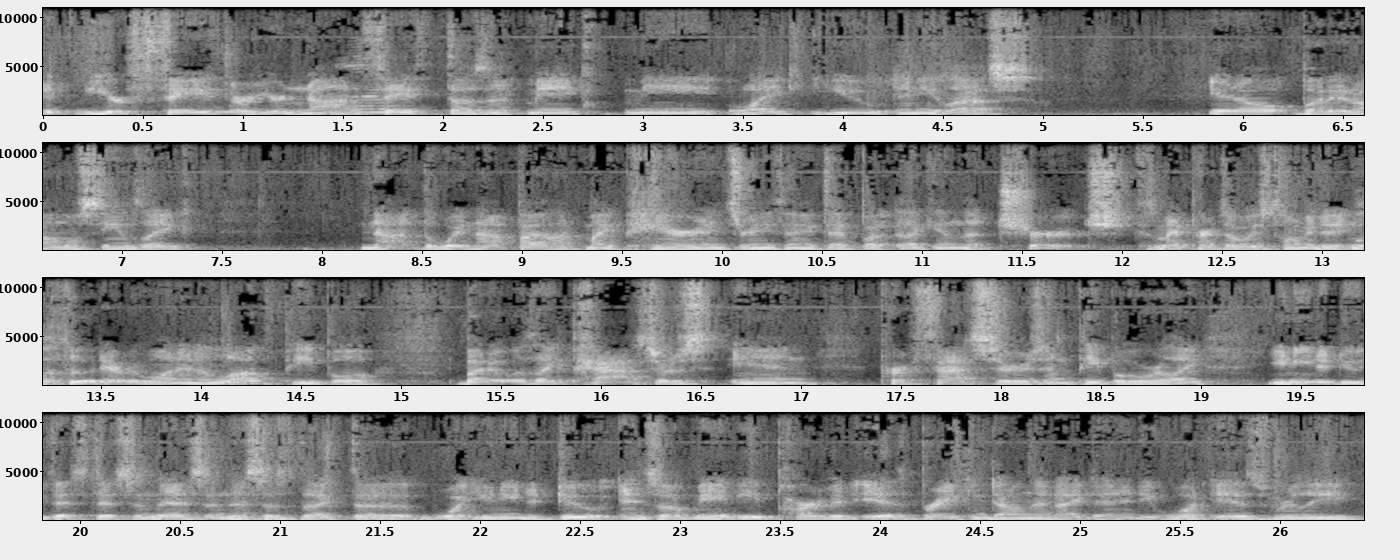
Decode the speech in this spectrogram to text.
It, your faith or your non-faith doesn't make me like you any less. You know, but it almost seems like not the way, not by like my parents or anything like that, but like in the church. Because my parents always told me to include everyone and love people, but it was like pastors and professors and people who are like, you need to do this, this, and this, and this is like the what you need to do. And so maybe part of it is breaking down that identity. What is really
